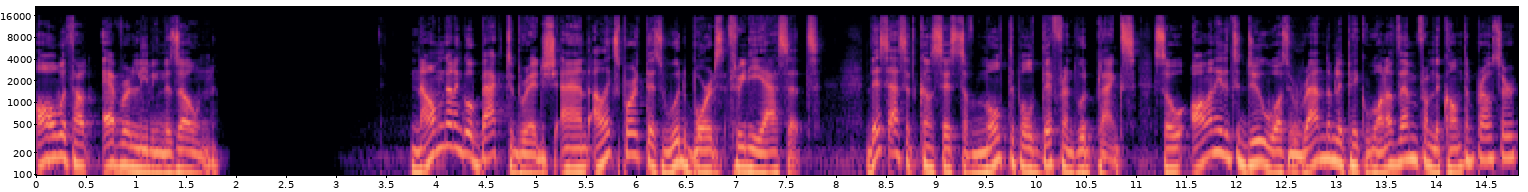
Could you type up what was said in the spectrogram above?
all without ever leaving the zone. Now I'm gonna go back to Bridge and I'll export this woodboard's 3D asset. This asset consists of multiple different wood planks, so all I needed to do was randomly pick one of them from the content browser,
